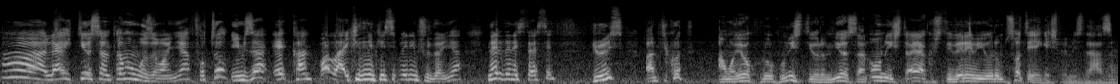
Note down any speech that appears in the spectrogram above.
Ha like diyorsan tamam o zaman ya. Foto, imza, ekran. Vallahi iki dilim kesip vereyim şuradan ya. Nereden istersin? Göğüs, antrikot. Ama yok ruhunu istiyorum diyorsan onu işte ayaküstü veremiyorum. Soteye geçmemiz lazım.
